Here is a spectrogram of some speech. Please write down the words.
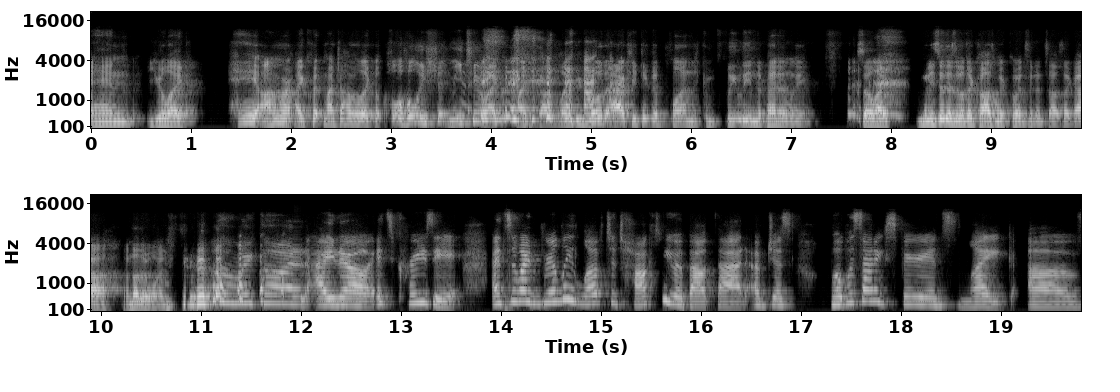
And you're like, hey, Aamir, I quit my job. We're like, oh, holy shit, me too. I quit my job. Like we both actually took the plunge completely independently. So like when you said there's another cosmic coincidence, I was like, ah, another one. oh my God. I know. It's crazy. And so I'd really love to talk to you about that of just what was that experience like of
